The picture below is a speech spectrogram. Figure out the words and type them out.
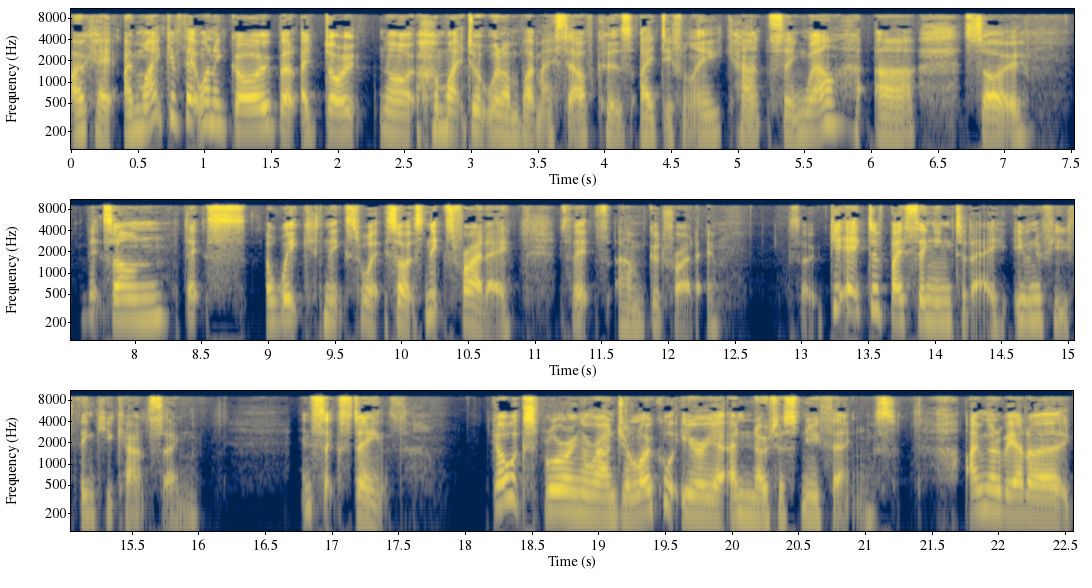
Okay, I might give that one a go, but I don't know. I might do it when I'm by myself because I definitely can't sing well. Uh, so that's on, that's a week next week. So it's next Friday. So that's um, Good Friday. So get active by singing today, even if you think you can't sing. And 16th, go exploring around your local area and notice new things. I'm going to be able to,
